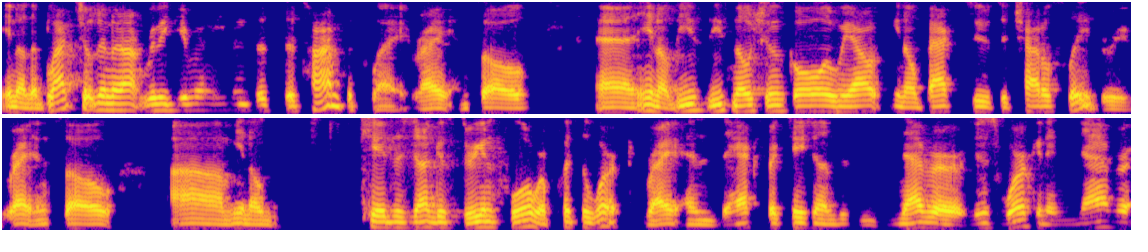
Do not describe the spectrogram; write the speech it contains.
you know, the black children are not really given even the, the time to play, right? And so, and you know, these these notions go all the way out, you know, back to to chattel slavery, right? And so, um, you know, kids as young as three and four were put to work, right? And the expectation of just never just working and never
